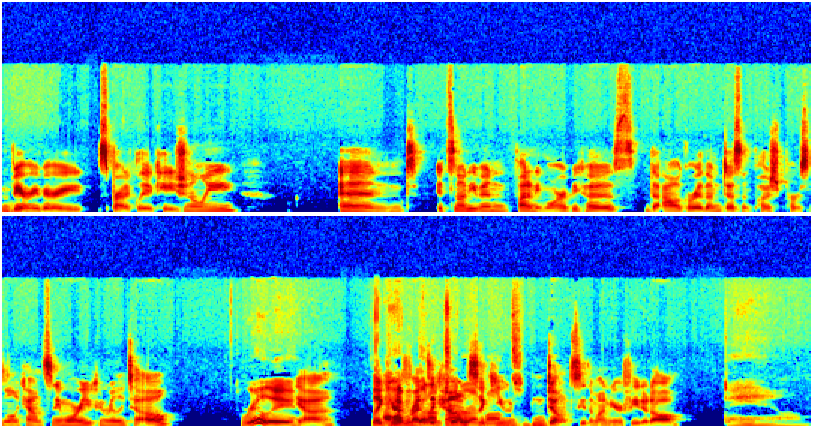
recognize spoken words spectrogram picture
very Mhm. very sporadically occasionally. And it's not even fun anymore because the algorithm doesn't push personal accounts anymore. You can really tell. really? Yeah. Like I your friends' accounts, like you don't see them on your feed at all. Damn.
